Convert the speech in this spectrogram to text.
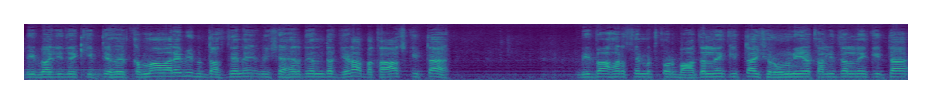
ਬੀਬਾ ਜੀ ਦੇ ਕੀਤੇ ਹੋਏ ਕੰਮਾਂ ਬਾਰੇ ਵੀ ਦੱਸਦੇ ਨੇ ਵੀ ਸ਼ਹਿਰ ਦੇ ਅੰਦਰ ਜਿਹੜਾ ਵਿਕਾਸ ਕੀਤਾ ਬੀਬਾ ਹਰਸਿਮਰਤ ਕੌਰ ਬਾਦਲ ਨੇ ਕੀਤਾ, ਸ਼੍ਰੋਮਣੀ ਅਕਾਲੀ ਦਲ ਨੇ ਕੀਤਾ,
